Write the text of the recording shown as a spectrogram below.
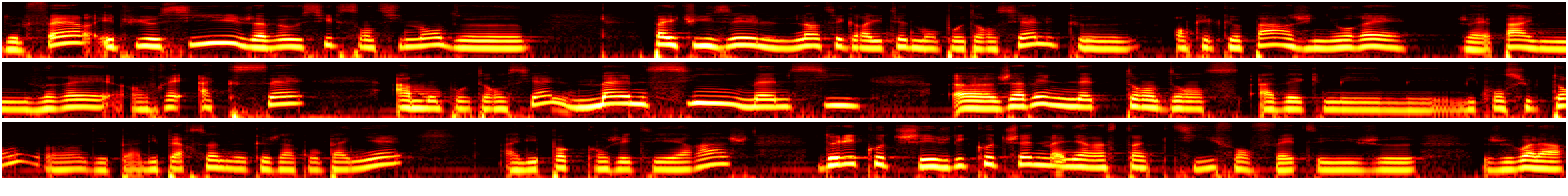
de le faire, et puis aussi j'avais aussi le sentiment de pas utiliser l'intégralité de mon potentiel que en quelque part j'ignorais j'avais pas une un vrai accès à mon potentiel, même si, même si euh, j'avais une nette tendance avec mes, mes, consultants, hein, des, les personnes que j'accompagnais, à l'époque quand j'étais RH, de les coacher. Je les coachais de manière instinctive en fait, et je, je voilà.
